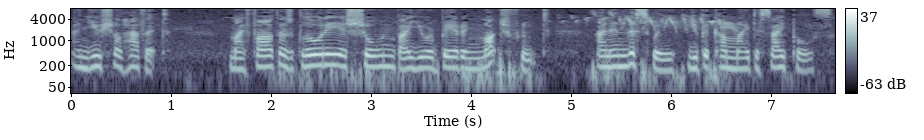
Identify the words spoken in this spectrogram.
and you shall have it. My Father's glory is shown by your bearing much fruit, and in this way you become my disciples.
